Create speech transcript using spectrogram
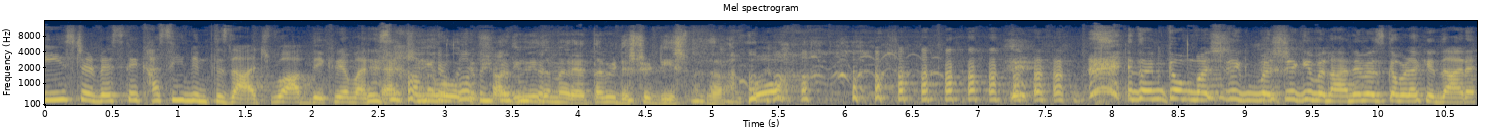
ईस्ट और वेस्ट का एक हसीन इम्तजाज वो आप देख रहे हैं हमारे शादी हुई तो मैं रहता भी डिस्ट्रिक्ट ईस्ट में था। तो इनको मशरक मशरकी बनाने में इसका बड़ा किरदार है।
